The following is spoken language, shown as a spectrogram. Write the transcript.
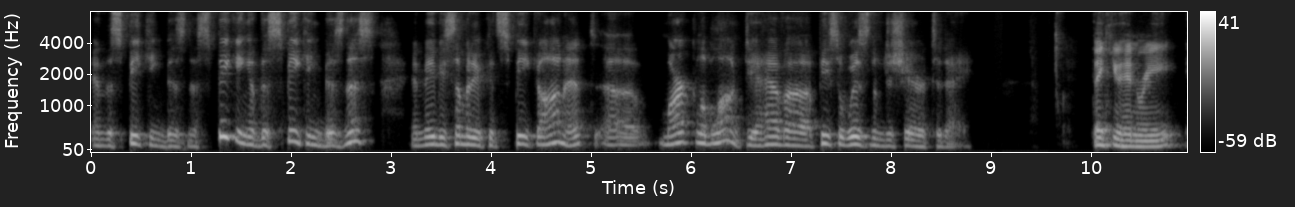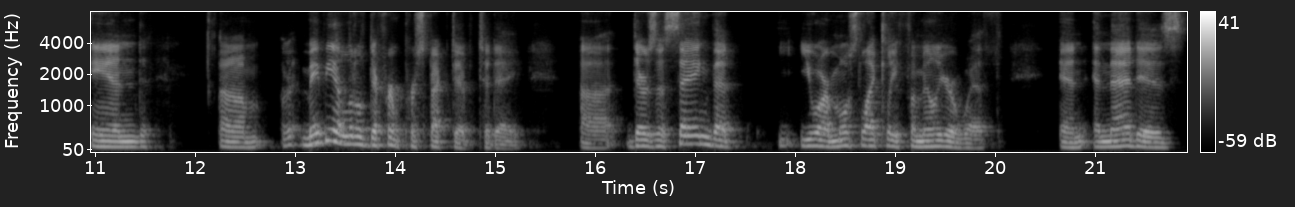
and the speaking business. Speaking of the speaking business, and maybe somebody could speak on it. Uh, Mark LeBlanc, do you have a piece of wisdom to share today? Thank you, Henry. And um, maybe a little different perspective today. Uh, there's a saying that you are most likely familiar with, and, and that is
